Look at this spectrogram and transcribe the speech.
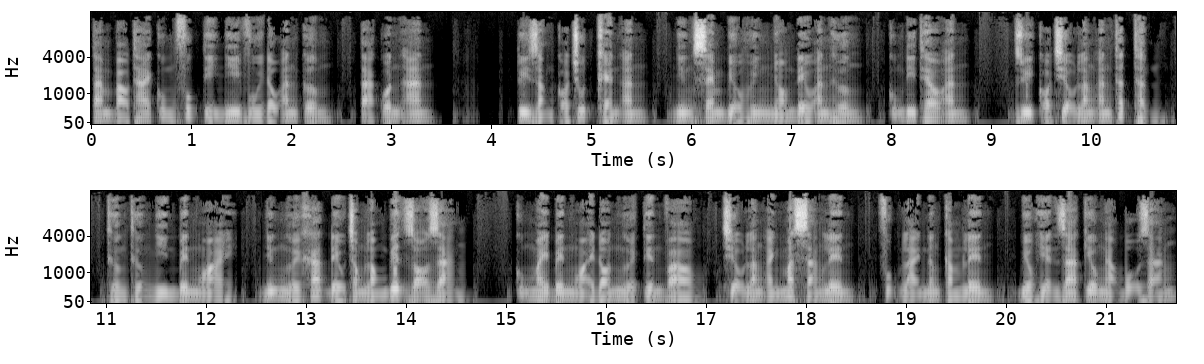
tam bảo thai cùng Phúc Tỷ Nhi vùi đầu ăn cơm, tạ quân an. Tuy rằng có chút kén ăn, nhưng xem biểu huynh nhóm đều ăn hương, cũng đi theo ăn. Duy có triệu lăng ăn thất thần, thường thường nhìn bên ngoài, những người khác đều trong lòng biết rõ ràng. Cũng may bên ngoài đón người tiến vào, triệu lăng ánh mắt sáng lên, phục lại nâng cầm lên, biểu hiện ra kiêu ngạo bộ dáng.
